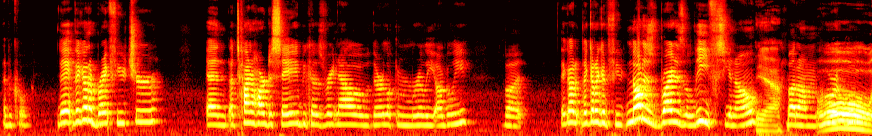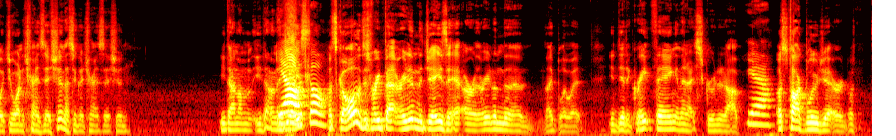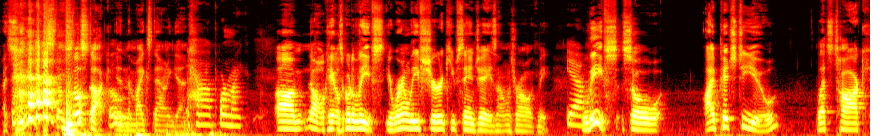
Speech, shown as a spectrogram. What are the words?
that'd be cool. They they got a bright future, and that's kind of hard to say because right now they're looking really ugly, but they got they got a good future. Not as bright as the Leafs, you know. Yeah. But um, are- who- Oh, do you want to transition? That's a good transition. You done on you done on the Yeah, Jays? let's go. Let's go. Just right back right in the Jays or right in the I blew it. You did a great thing and then I screwed it up. yeah. Let's talk Blue Jay or I see. I'm still stuck and the mic's down again. Ah, poor Mike. Um, no, okay, let's go to Leafs. You're wearing a Leafs shirt. To keep saying Jays. I don't know what's wrong with me. Yeah. Leafs. So I pitched to you. Let's talk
